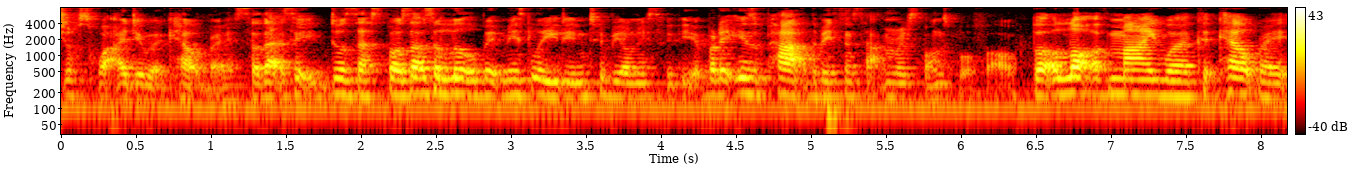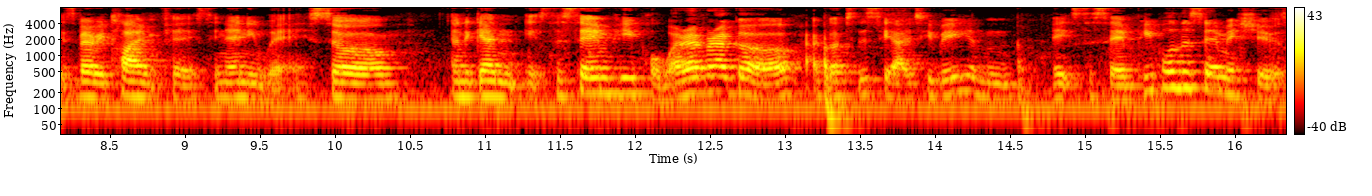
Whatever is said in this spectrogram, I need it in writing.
just what I do at Keltbray. So that's it. Does I suppose that's a little bit misleading to be honest with you, but it is a part of the business that I'm responsible for. But a lot of my work at Keltbray is very client facing anyway. So and again, it's the same people wherever I go. I go to the CITB, and it's the same people and the same issues.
